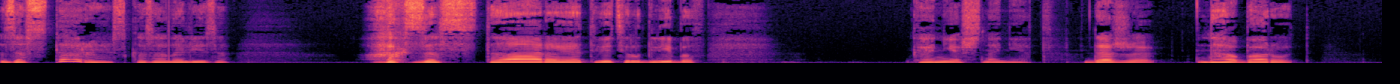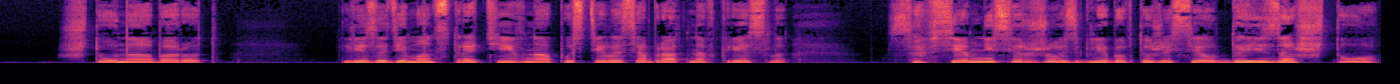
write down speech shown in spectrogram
за старое», — сказала Лиза. «Ах, за старое!» — ответил Глибов. «Конечно, нет. Даже наоборот». «Что наоборот?» Лиза демонстративно опустилась обратно в кресло. «Совсем не сержусь», — Глебов тоже сел. «Да и за что?»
